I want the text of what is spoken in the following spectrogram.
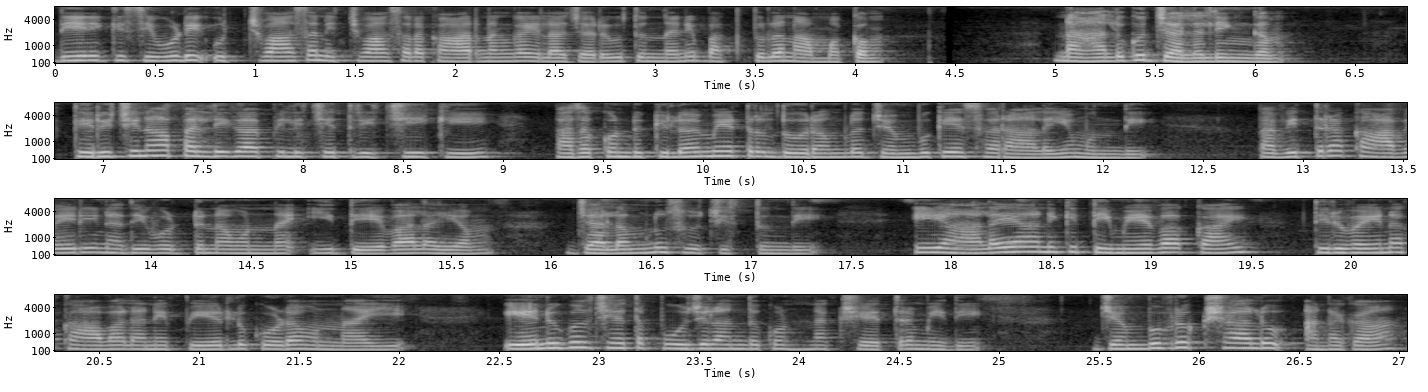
దీనికి శివుడి ఉచ్ఛ్వాస నిశ్వాసల కారణంగా ఇలా జరుగుతుందని భక్తుల నమ్మకం. నాలుగు జలలింగం. తిరుచినాపల్లిగా పిలిచే త్రిచికి పదకొండు కిలోమీటర్ల దూరంలో జంబుకేశ్వర ఆలయం ఉంది. పవిత్ర కావేరీ నది ఒడ్డున ఉన్న ఈ దేవాలయం జలంను సూచిస్తుంది. ఈ ఆలయానికి తిమేవాకాయ్ తిరువైన కావాలనే పేర్లు కూడా ఉన్నాయి. ఏనుగుల చేత పూజలు అందుకుంటున్న క్షేత్రం ఇది. జంబు వృక్షాలు అనగా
